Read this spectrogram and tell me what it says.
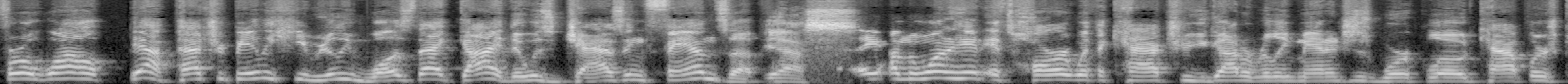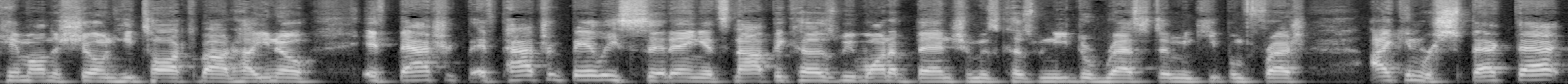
for a while, yeah, Patrick Bailey, he really was that guy that was jazzing fans up. Yes. On the one hand, it's hard with a catcher. You got to really manage his workload. Kapler's came on the show and he talked about how, you know, if Patrick if Patrick Bailey's sitting, it's not because we want to bench him, it's because we need to rest him and keep him fresh. I can respect that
